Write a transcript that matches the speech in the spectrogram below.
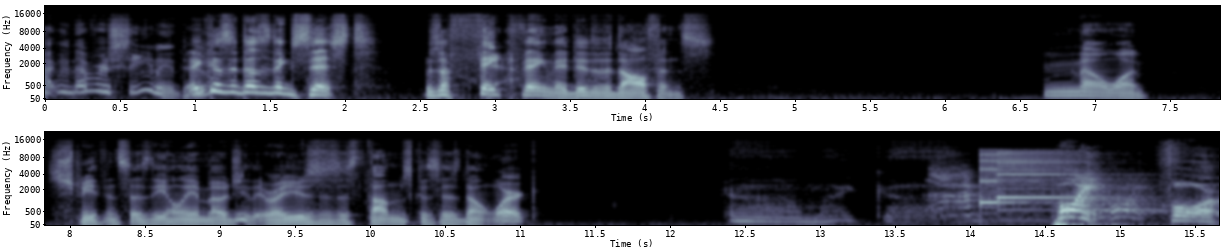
I've never seen it. Dude. Because it doesn't exist. It was a fake thing they did to the Dolphins. no one. Schmeathan says the only emoji Leroy uses is thumbs because his don't work. Oh my god. Point for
